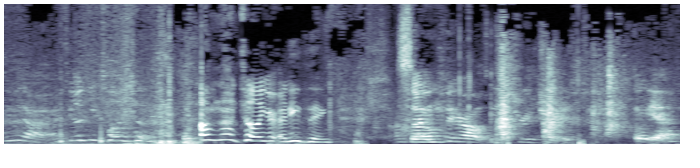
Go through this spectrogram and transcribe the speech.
Do that. I feel like you tell each other. I'm not telling her anything. I'm So- trying to figure out these three trays. Oh yeah.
